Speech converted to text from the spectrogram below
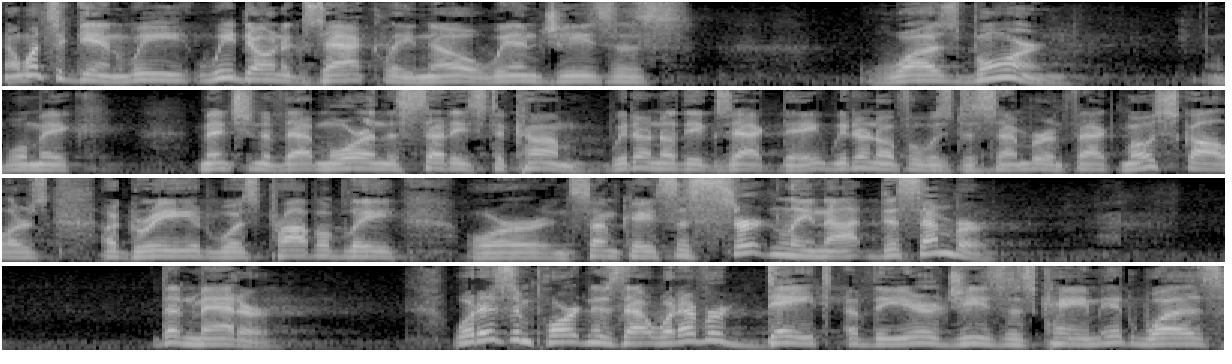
Now, once again, we, we don't exactly know when Jesus was born. We'll make mention of that more in the studies to come. We don't know the exact date. We don't know if it was December. In fact, most scholars agree it was probably, or in some cases, certainly not December. Doesn't matter. What is important is that whatever date of the year Jesus came, it was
